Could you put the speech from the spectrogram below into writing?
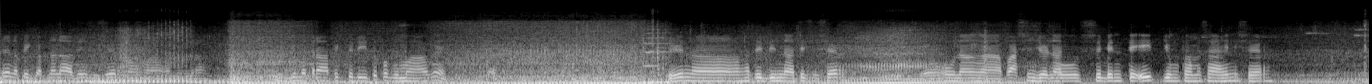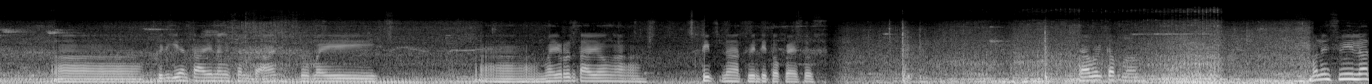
Yan, na-pick up na natin si sir, no, mga kamilrak. Hindi matraffic to dito pag umaga, eh. Yun, uh, hatid din natin si sir. Yung unang ah, passenger na 78 yung pamasahe ni sir. Ah, binigyan tayo ng isang daan. So may ah, mayroon tayong ah, tip na 22 pesos. Shower cup, ma'am. Valenzuela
